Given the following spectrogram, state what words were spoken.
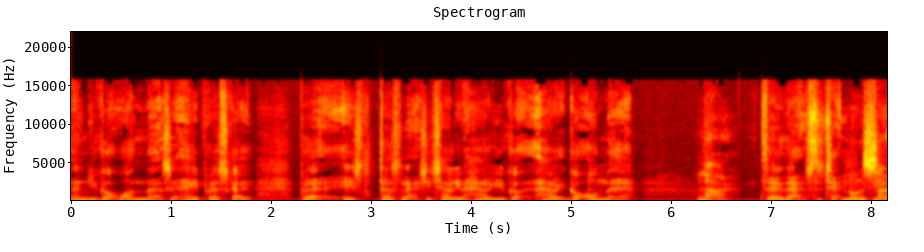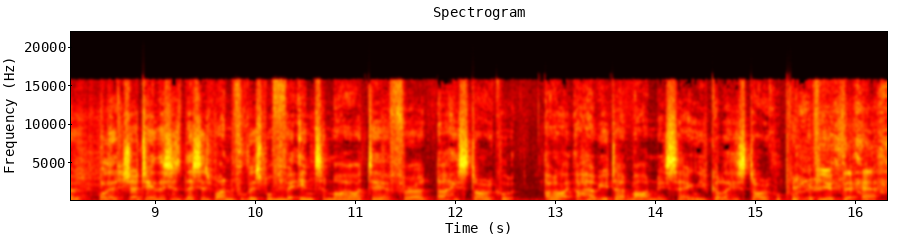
and you got one. That's it. Hey presto. But it doesn't actually tell you how you got how it got on there. No. So that's the technology. So, well, this is this is wonderful. This will mm. fit into my idea for a, a historical. I, I hope you don't mind me saying you've got a historical point of view there.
